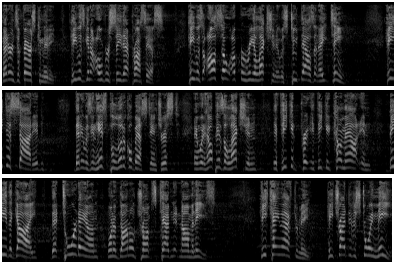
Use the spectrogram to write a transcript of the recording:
Veterans Affairs Committee. He was going to oversee that process. He was also up for reelection. It was 2018. He decided that it was in his political best interest and would help his election if he could if he could come out and be the guy that tore down one of Donald Trump's cabinet nominees. He came after me. He tried to destroy me.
